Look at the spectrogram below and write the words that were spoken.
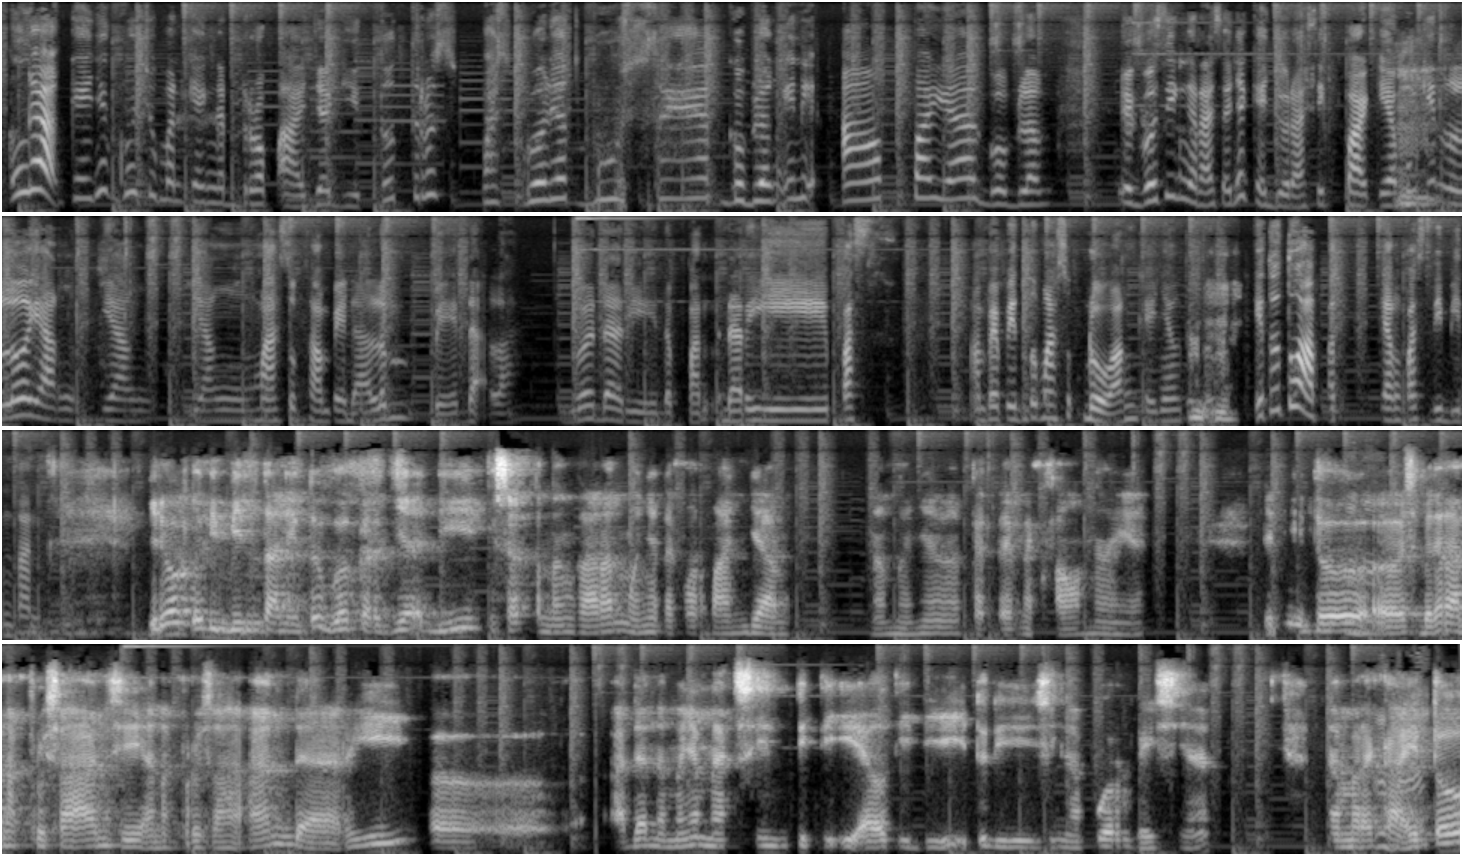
enggak kayaknya gue cuman kayak ngedrop aja gitu. Terus pas gue lihat buset gue bilang ini apa ya? Gue bilang ya gue sih ngerasanya kayak Jurassic Park ya. Hmm. mungkin lo yang yang yang masuk sampai dalam beda lah. Gue dari depan dari pas sampai pintu masuk doang kayaknya itu. Mm-mm. itu tuh apa yang pas di Bintan Jadi waktu di Bintan itu gue kerja di pusat penangkaran monyet ekor panjang, namanya PT Macfauna ya. Jadi itu Hmm. eh, sebenarnya anak perusahaan sih, anak perusahaan dari eh, ada namanya Maxine TTI Ltd itu di Singapura base-nya. Nah mereka Mhm. itu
